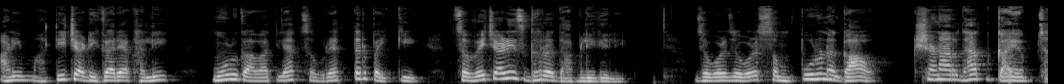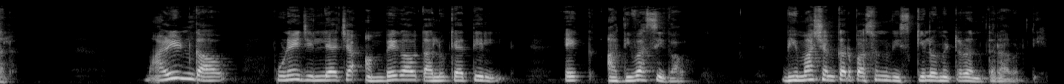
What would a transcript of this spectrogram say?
आणि मातीच्या ढिगाऱ्याखाली मूळ गावातल्या चौऱ्याहत्तरपैकी चव्वेचाळीस घरं दाबली गेली. जवळजवळ संपूर्ण गाव क्षणार्धात गायब झालं. माळीण गाव पुणे जिल्ह्याच्या आंबेगाव तालुक्यातील एक आदिवासी गाव. भीमाशंकरपासून वीस किलोमीटर अंतरावरती.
